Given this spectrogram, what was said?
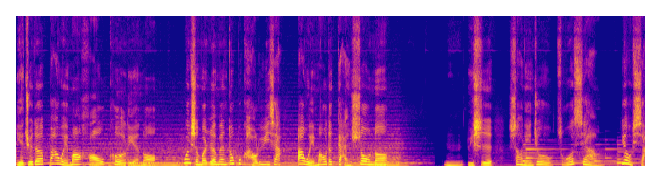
也觉得八尾猫好可怜哦。为什么人们都不考虑一下八尾猫的感受呢？嗯，于是少年就左想右想。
